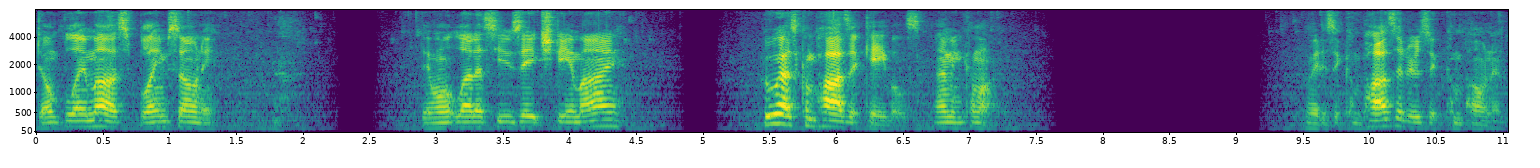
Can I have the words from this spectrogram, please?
Don't blame us, blame Sony. They won't let us use HDMI. Who has composite cables? I mean, come on. Wait, is it composite or is it component?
